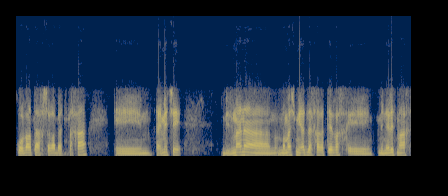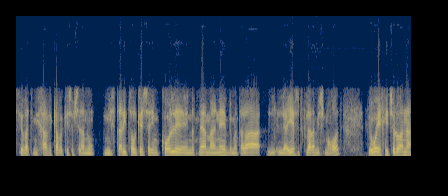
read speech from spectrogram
הוא עבר את ההכשרה בהצלחה. אמ, האמת שבזמן, ה... ממש מיד לאחר הטבח, אה, מנהלת מערך הסיוע והתמיכה וקו הקשב שלנו ניסתה ליצור קשר עם כל נותני המענה במטרה לאייש את כלל המשמרות, והוא היחיד שלא ענה.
